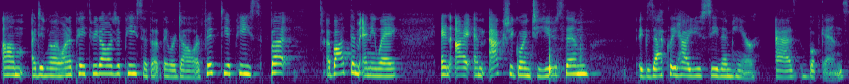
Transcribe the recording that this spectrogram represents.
Um, I didn't really want to pay $3 a piece. I thought they were $1.50 a piece, but I bought them anyway. And I am actually going to use them exactly how you see them here as bookends.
